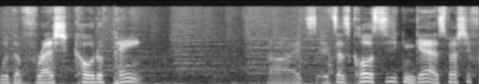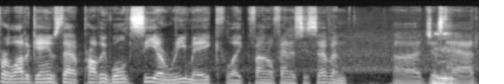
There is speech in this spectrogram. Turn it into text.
with a fresh coat of paint. Uh, it's it's as close as you can get, especially for a lot of games that probably won't see a remake, like Final Fantasy VII uh, just mm-hmm. had.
